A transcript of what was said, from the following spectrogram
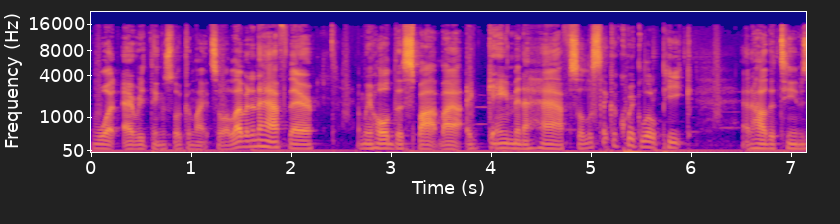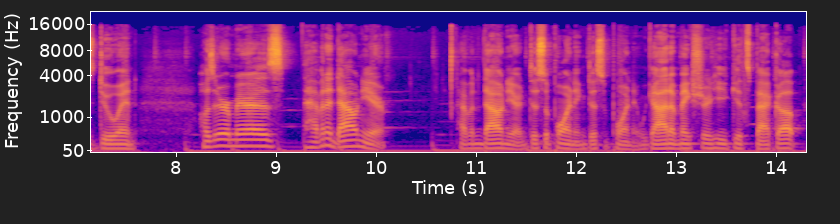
what everything's looking like. So 11 and a half there, and we hold this spot by a game and a half. So let's take a quick little peek at how the team's doing. Jose Ramirez having a down year. Having a down year. Disappointing, disappointing. We got to make sure he gets back up.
